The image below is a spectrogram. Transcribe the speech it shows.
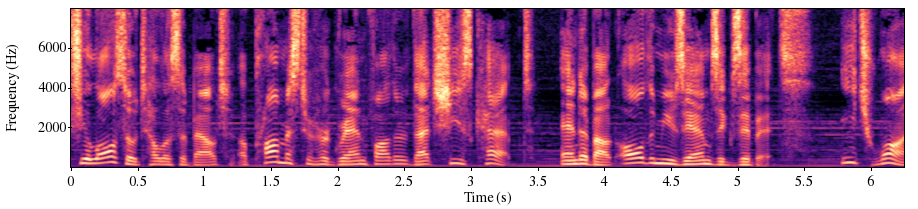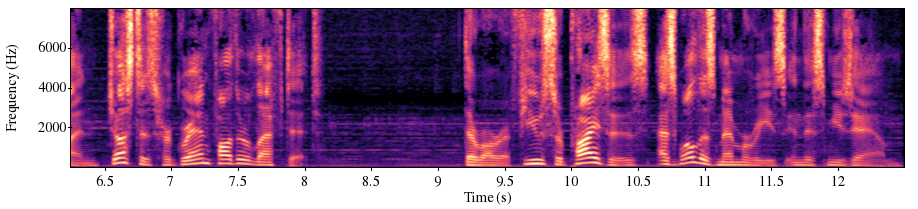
She'll also tell us about a promise to her grandfather that she's kept, and about all the museum's exhibits, each one just as her grandfather left it. There are a few surprises as well as memories in this museum.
